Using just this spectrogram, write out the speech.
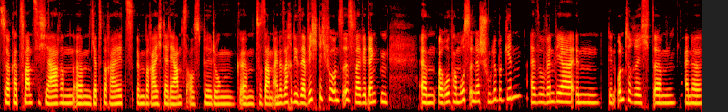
circa 20 Jahren ähm, jetzt bereits im Bereich der Lärmsausbildung ähm, zusammen. Eine Sache, die sehr wichtig für uns ist, weil wir denken, ähm, Europa muss in der Schule beginnen. Also wenn wir in den Unterricht ähm, eine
